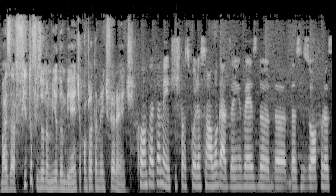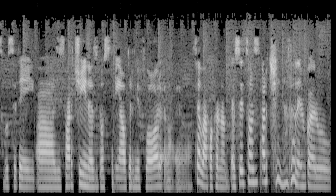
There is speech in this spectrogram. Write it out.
mas a fitofisionomia do ambiente é completamente diferente. Completamente. Tipo, as folhas são alongadas. Ao invés da, da, das risóforas, você tem as espartinas, então você tem a alterniflora, é, sei lá qual é o nome. Essas são as espartinas, eu lembro qual era o,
